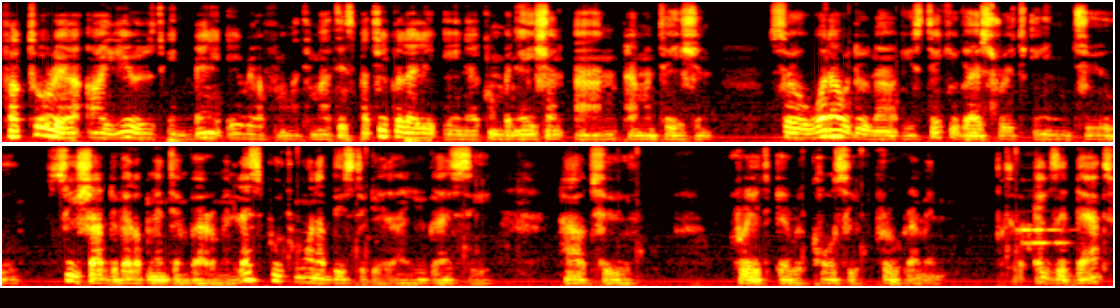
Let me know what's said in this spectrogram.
factorial are used in many areas of mathematics, particularly in a combination and permutation. So what I will do now is take you guys straight into C-sharp development environment. Let's put one of these together and you guys see how to create a recursive programming. So exit that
